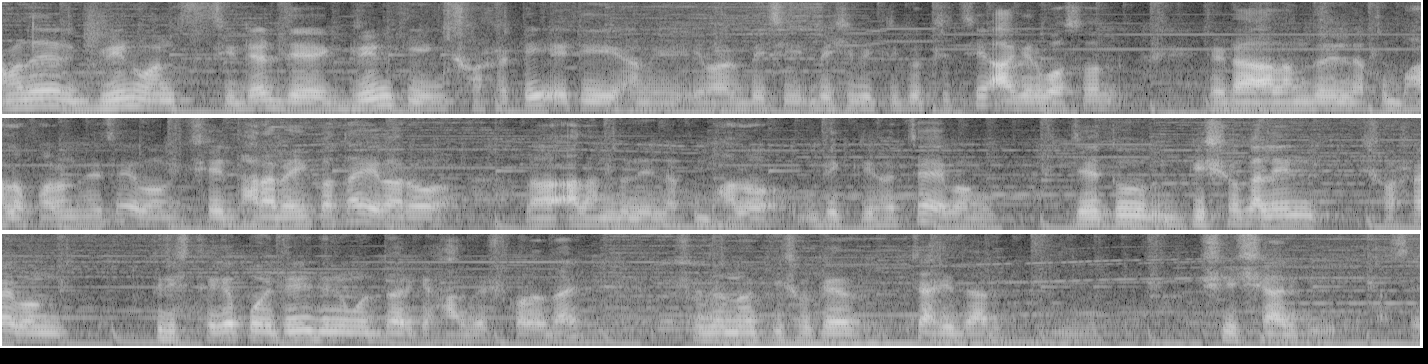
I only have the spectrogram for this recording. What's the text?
আমাদের গ্রিন ওয়ান সিডের যে গ্রিন কিং শশাটি এটি আমি এবার বেশি বেশি বিক্রি করতেছি। আগের বছর এটা আলহামদুলিল্লাহ খুব ভালো ফলন হয়েছে এবং সেই ধারাবাহিকতায় এবারও আলহামদুলিল্লাহ খুব ভালো বিক্রি হচ্ছে এবং যেহেতু গ্রীষ্মকালীন শশা এবং তিরিশ থেকে পঁয়ত্রিশ দিনের মধ্যে আর কি হারভেস্ট করা যায় সেজন্য কৃষকের চাহিদার শীর্ষে আর কি আছে।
